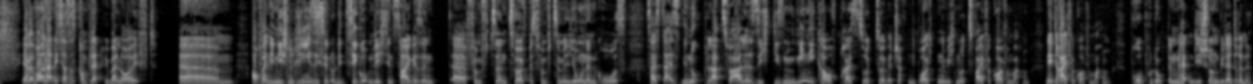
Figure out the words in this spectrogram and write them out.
ja, wir wollen halt nicht, dass es komplett überläuft. Ähm, auch wenn die Nischen riesig sind und die Zielgruppen, die ich denen zeige, sind äh, 15, 12 bis 15 Millionen groß. Das heißt, da ist genug Platz für alle, sich diesen Mini-Kaufpreis zurückzuerwirtschaften. Die bräuchten nämlich nur zwei Verkäufe machen. Nee, drei Verkäufe machen pro Produkt, dann hätten die schon wieder drinne.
